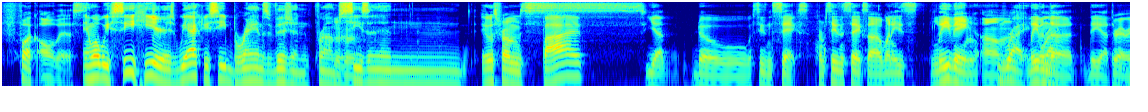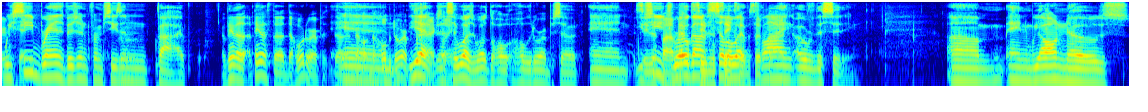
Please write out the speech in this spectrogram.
Fuck all this. And what we see here is we actually see Bran's vision from Mm-hmm. season It was from Five? s- Yeah, no, season six. From season six, uh, when he's leaving, um, Right, leaving right. the the uh, threat. we see Bran's vision from season Mm-hmm. five. I think that, I think that's the the Hodor episode. The, the, the Hold the Door episode. Yeah, actually. yes, it was. It was the whole Hold the Door episode, and you Season see five, Drogon's six, silhouette episode flying over the city. Um, and we all knows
